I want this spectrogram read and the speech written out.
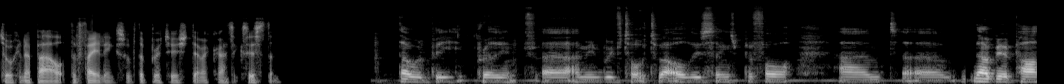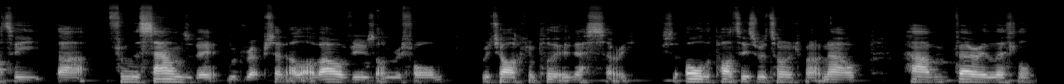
talking about the failings of the British democratic system. That would be brilliant. Uh, I mean, we've talked about all these things before, and um, that would be a party that, from the sounds of it, would represent a lot of our views on reform, which are completely necessary. So all the parties we're talking about now have very little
